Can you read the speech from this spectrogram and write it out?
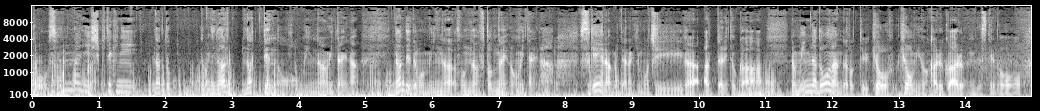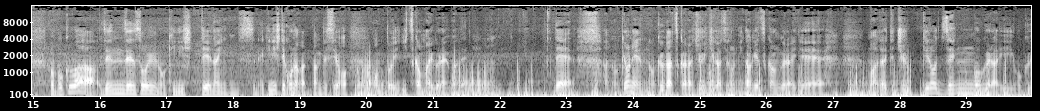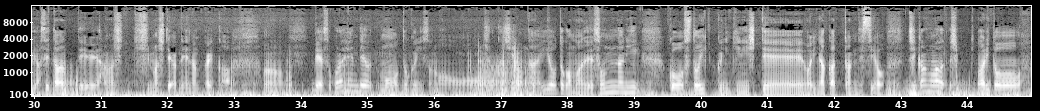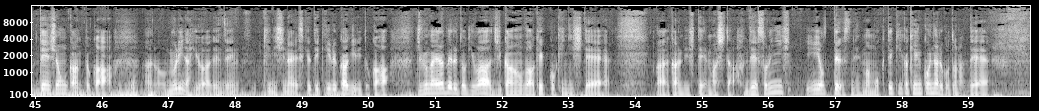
こう、そんなに意識的になと、にな、なってんの？みんな、みたいな。なんででもみんなそんな太んないの？みたいな。すげえな、みたいな気持ちがあったりとか、でもみんなどうなんだろうっていう興興味は軽くあるんですけど、まあ、僕は全然そういうのを気にしてないんですね。気にしてこなかったんですよ。本当5日前ぐらいまで。うんで、あの、去年の9月から11月の2ヶ月間ぐらいで、まあ大体10キロ前後ぐらい僕痩せたって話しましたよね、何回か。うん。で、そこら辺でも特にその、食事の内容とかまでそんなにこうストイックに気にしてはいなかったんですよ。時間は割とテンション感とか、あの、無理な日は全然気にしないですけど、できる限りとか、自分が選べる時は時間は結構気にして、はい、管理してました。で、それによってですね、まあ目的が健康になることなんで、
